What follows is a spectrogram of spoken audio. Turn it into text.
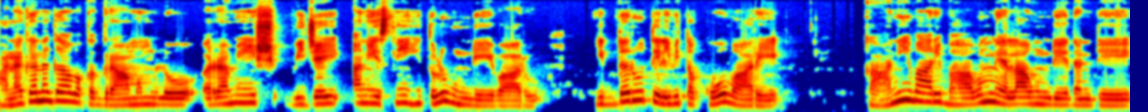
అనగనగా ఒక గ్రామంలో రమేష్ విజయ్ అనే స్నేహితులు ఉండేవారు. ఇద్దరూ తెలివి తక్కువ వారే. కానీ వారి భావం ఎలా ఉండేదంటే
